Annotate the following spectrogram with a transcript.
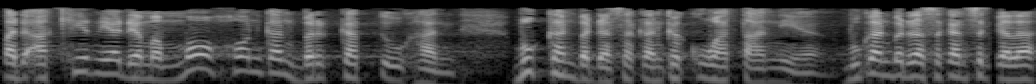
pada akhirnya dia memohonkan berkat Tuhan. Bukan berdasarkan kekuatannya. Bukan berdasarkan segala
